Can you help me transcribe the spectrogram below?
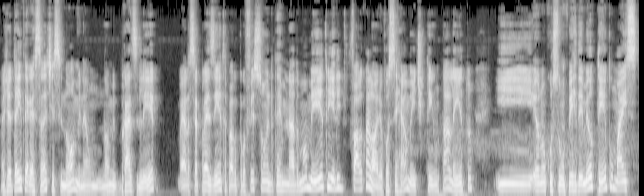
Achei até interessante esse nome, né? Um nome brasileiro ela se apresenta para o professor em determinado momento e ele fala com ela: Olha, você realmente tem um talento e eu não costumo perder meu tempo, mas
